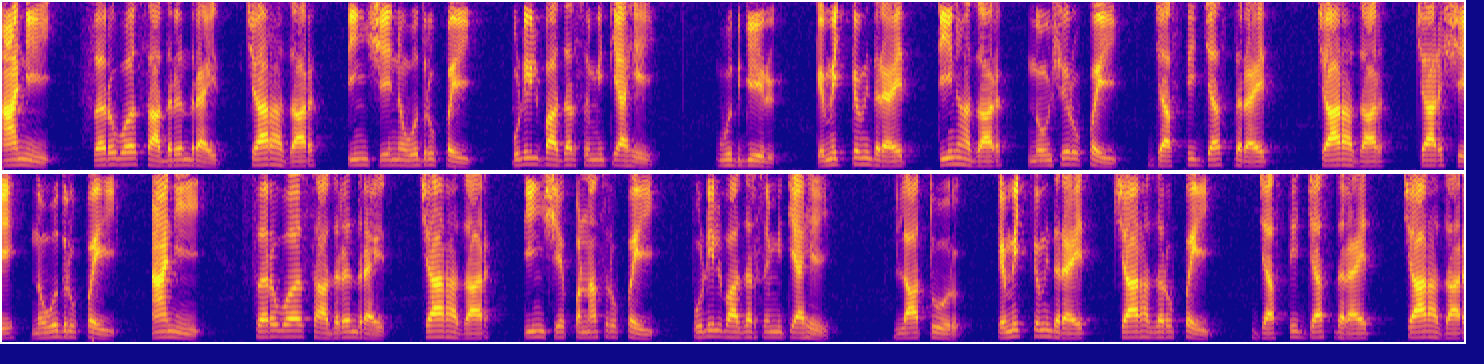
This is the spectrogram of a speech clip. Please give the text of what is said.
आणि सर्वसाधारण दर आहेत चार हजार तीनशे नव्वद रुपये पुढील बाजार समिती आहे. उदगीर कमीत कमी दर आहेत तीन हजार नऊशे रुपये जास्तीत जास्त दर आहेत चार हजार चारशे नव्वद रुपये आणि सर्वसाधारण दर आहेत चार हजार तीनशे पन्नास रुपये पुढील बाजार समिती आहे. लातूर कमीत कमी दर आहेत चार हजार रुपये. जास्तीत जास्त दर आहेत चार हजार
